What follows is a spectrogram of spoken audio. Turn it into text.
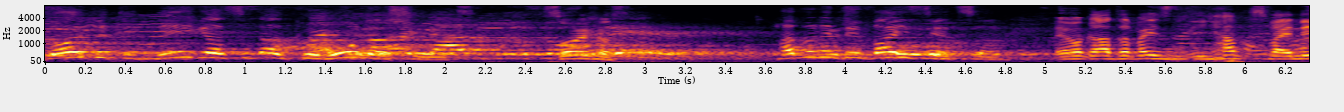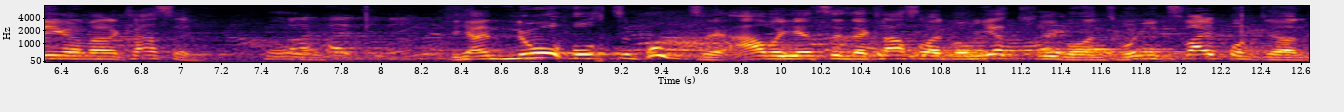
bedeutet, die Neger sind an Corona schuld. So ist es. Haben wir den Beweis jetzt? Wenn wir gerade dabei sind, ich habe zwei Neger in meiner Klasse. Die haben nur 15 Punkte, aber jetzt in der Klasse, wo wir jetzt drüber haben, wo ich zwei Punkte haben,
